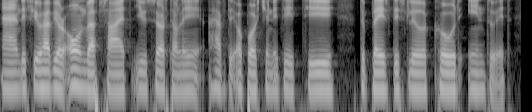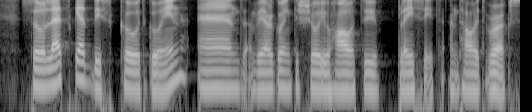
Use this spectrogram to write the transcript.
And if you have your own website, you certainly have the opportunity to, to place this little code into it. So let's get this code going and we are going to show you how to place it and how it works.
